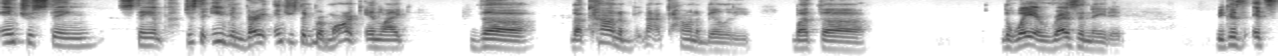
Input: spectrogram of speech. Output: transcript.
interesting stamp, just an even very interesting remark in like the the account not accountability, but the the way it resonated. Because it's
